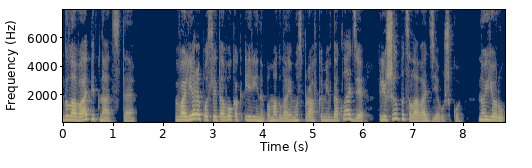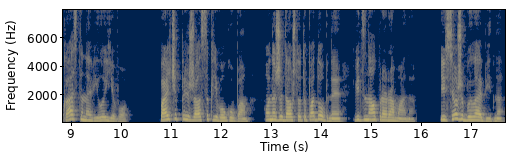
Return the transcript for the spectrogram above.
Глава 15. Валера после того, как Ирина помогла ему справками в докладе, решил поцеловать девушку, но ее рука остановила его. Пальчик прижался к его губам. Он ожидал что-то подобное, ведь знал про Романа. И все же было обидно,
